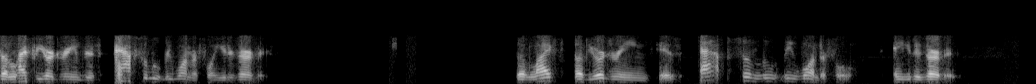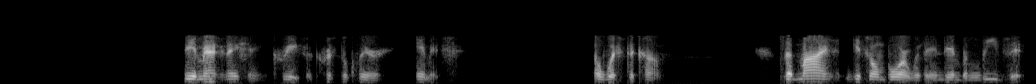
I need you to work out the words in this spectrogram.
The life of your dreams is absolutely wonderful and you deserve it. The life of your dreams is absolutely wonderful and you deserve it. The imagination creates a crystal clear image of what's to come. The mind gets on board with it and then believes it.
